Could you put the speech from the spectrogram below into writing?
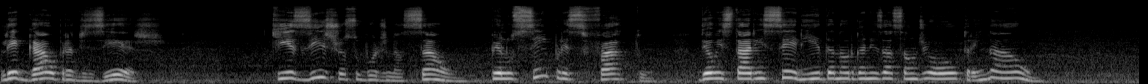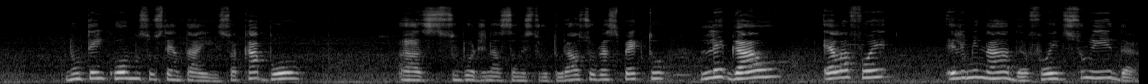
legal para dizer que existe a subordinação pelo simples fato de eu estar inserida na organização de outrem. Não. Não tem como sustentar isso. Acabou a subordinação estrutural sobre o aspecto legal, ela foi eliminada, foi destruída.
